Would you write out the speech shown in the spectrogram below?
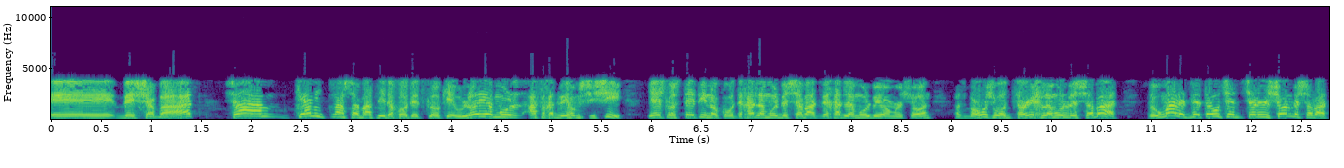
אה, בשבת, שם כן ניתנה שבת להידחות אצלו, כי הוא לא יהיה מול אף אחד ביום שישי. יש לו שתי תינוקות, אחד למול בשבת ואחד למול ביום ראשון, אז ברור שהוא עוד צריך למול בשבת. והוא מלט בטעות של, של ראשון בשבת.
